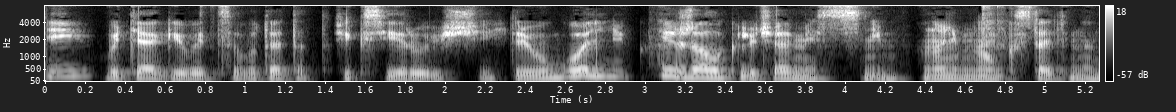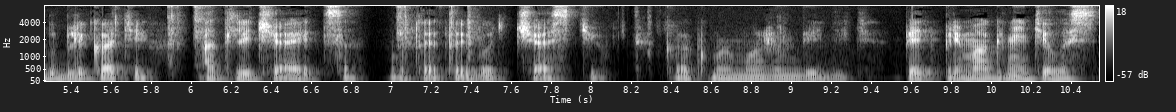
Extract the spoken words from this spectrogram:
и вытягиваем вытягивается вот этот фиксирующий треугольник и жало ключа вместе с ним. Оно немного, кстати, на дубликате отличается вот этой вот частью, как мы можем видеть. Опять примагнитилось.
